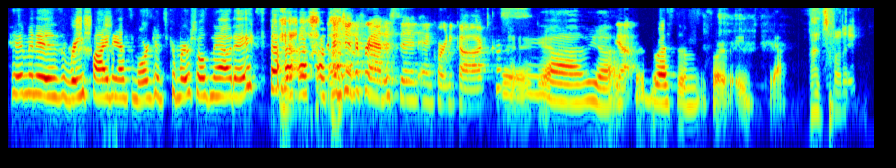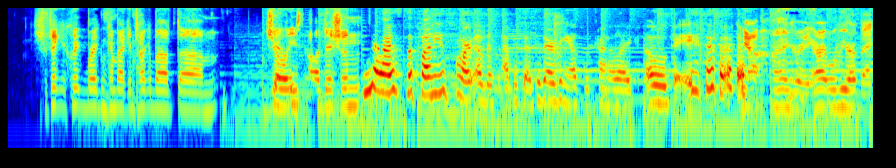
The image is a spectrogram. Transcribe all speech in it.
him and his refinance mortgage commercials nowadays. yeah. And Jennifer Aniston and Courteney Cox. Yeah, yeah. Yeah. The rest of them sort of age. Yeah. That's funny. Should we take a quick break and come back and talk about um, Joey's audition? Yes, the funniest part of this episode because everything else was kind of like, oh, okay. yeah, I agree. All right, we'll be right back.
